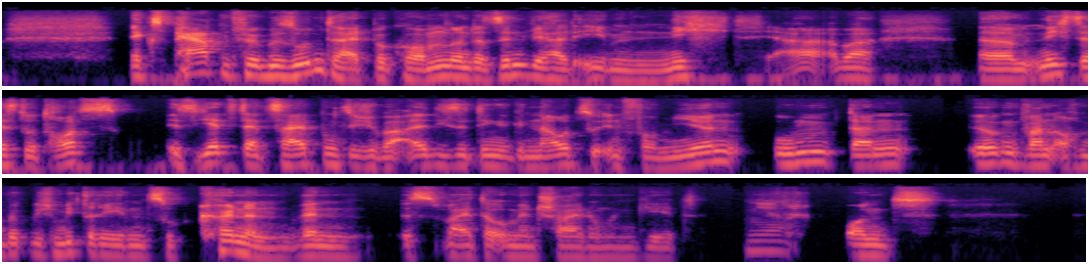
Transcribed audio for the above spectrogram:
Experten für Gesundheit bekommen und das sind wir halt eben nicht. Ja, aber ähm, nichtsdestotrotz ist jetzt der Zeitpunkt, sich über all diese Dinge genau zu informieren, um dann irgendwann auch wirklich mitreden zu können, wenn es weiter um Entscheidungen geht. Ja. Und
